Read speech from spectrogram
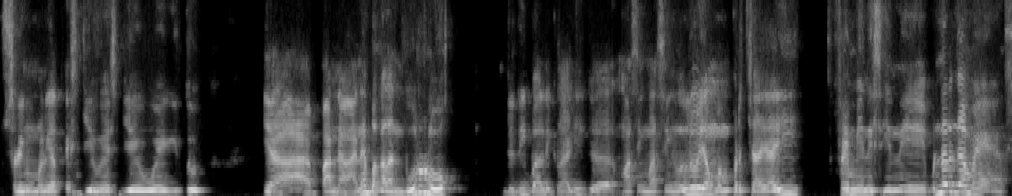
sering melihat SJW SJW gitu, ya pandangannya bakalan buruk. Jadi balik lagi ke masing-masing lu yang mempercayai feminis ini. Bener gak, Mes?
